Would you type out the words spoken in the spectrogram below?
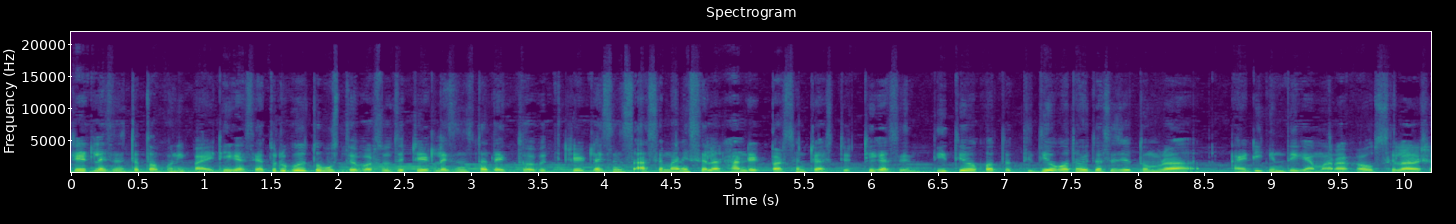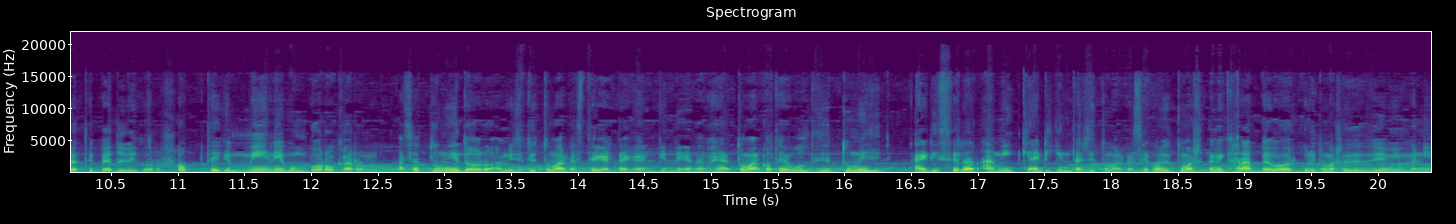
ট্রেড লাইসেন্সটা তখনই পাই ঠিক আছে? এতটুকু তো বুঝতে পারছ যে ট্রেড লাইসেন্সটা দেখতে হবে। ট্রেড লাইসেন্স আছে মানে সেলার হান্ড্রেড পার্সেন্ট ট্রাস্টেড ঠিক আছে? দ্বিতীয় কথা, তৃতীয় কথা হইতাছে যে তোমরা আইডি কিনতে গিয়ে মারা খাও সেলারের সাথে বেদবি করো। সব থেকে মেন এবং বড় কারণ। আচ্ছা তুমি ধরো, আমি যদি তোমার কাছ থেকে অ্যাকাউন্ট কিনতে গেলাম হ্যাঁ তোমার কথাই বলতেছি, তুমি আইডি সেলার আমি আইডি কিনতে আসি তোমার কাছে। এখন যদি তোমার সাথে আমি খারাপ ব্যবহার করি, তোমার সাথে যদি আমি মানে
